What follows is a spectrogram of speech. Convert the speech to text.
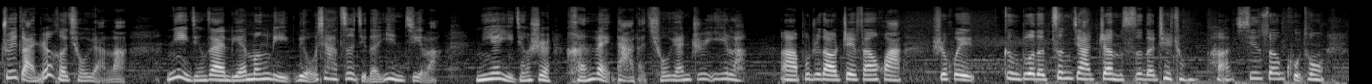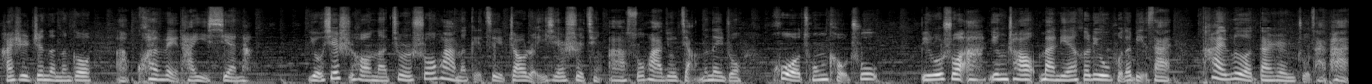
追赶任何球员了，你已经在联盟里留下自己的印记了，你也已经是很伟大的球员之一了啊！”不知道这番话是会更多的增加詹姆斯的这种哈心酸苦痛，还是真的能够啊宽慰他一些呢？有些时候呢，就是说话呢给自己招惹一些事情啊。俗话就讲的那种祸从口出。比如说啊，英超曼联和利物浦的比赛，泰勒担任主裁判，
